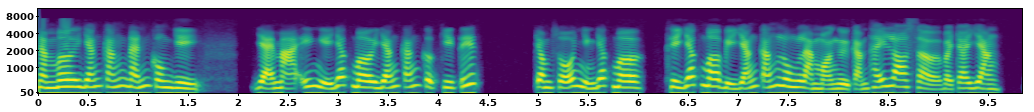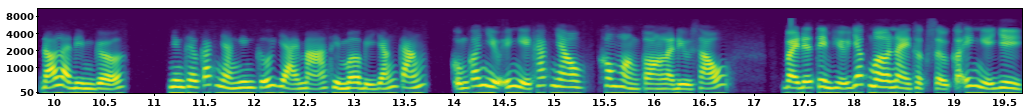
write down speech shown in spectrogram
Nằm mơ rắn cắn đánh con gì? Giải mã ý nghĩa giấc mơ rắn cắn cực chi tiết. Trong số những giấc mơ, thì giấc mơ bị rắn cắn luôn làm mọi người cảm thấy lo sợ và cho rằng đó là điềm gỡ. Nhưng theo các nhà nghiên cứu giải mã thì mơ bị rắn cắn cũng có nhiều ý nghĩa khác nhau, không hoàn toàn là điều xấu. Vậy để tìm hiểu giấc mơ này thực sự có ý nghĩa gì,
